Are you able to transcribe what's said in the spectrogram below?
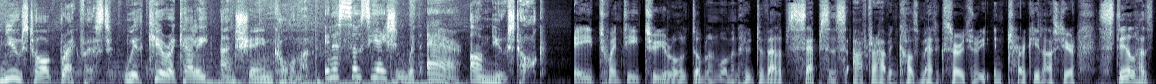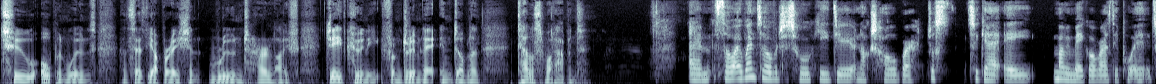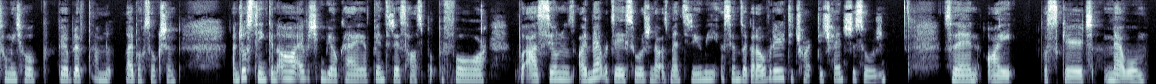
Newstalk Breakfast with Ciara Kelly and Shane Coleman. In association with AIR on Newstalk. A 22 year old Dublin woman who developed sepsis after having cosmetic surgery in Turkey last year still has two open wounds and says the operation ruined her life. Jade Cooney from Drimnagh in Dublin. Tell us what happened. Um, so I went over to Turkey in October just to get a mammy makeover, as they put it, a tummy tuck, boob lift, and liposuction. And just thinking, oh, everything will be okay. I've been to this hospital before. But as soon as I met with the surgeon that was meant to do me, as soon as I got over there, they tried, they changed the surgeon. So then I was scared, met one,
